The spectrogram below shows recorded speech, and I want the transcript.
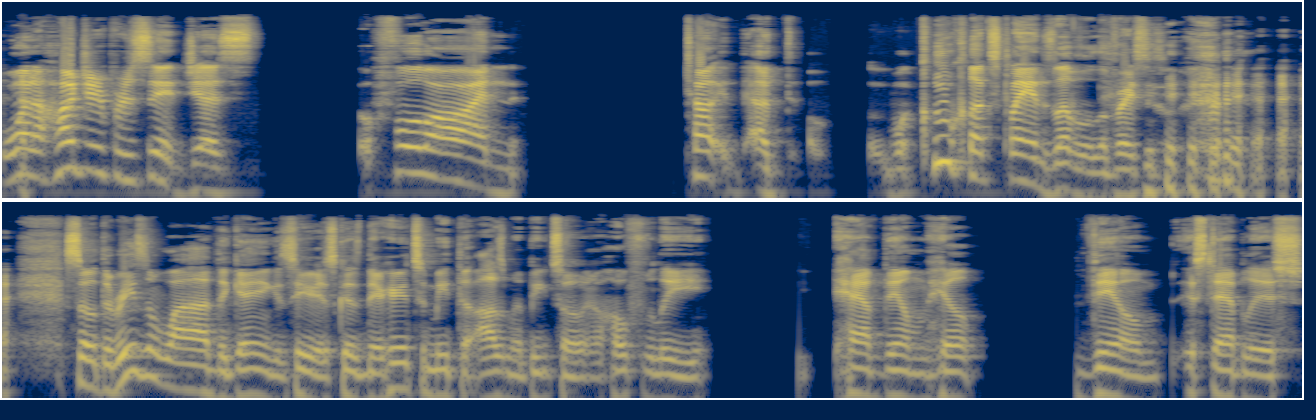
One hundred percent, just full on. Tongue, uh, what Ku Klux Klan's level of racism. so the reason why the gang is here is because they're here to meet the Azumabito and hopefully have them help them establish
